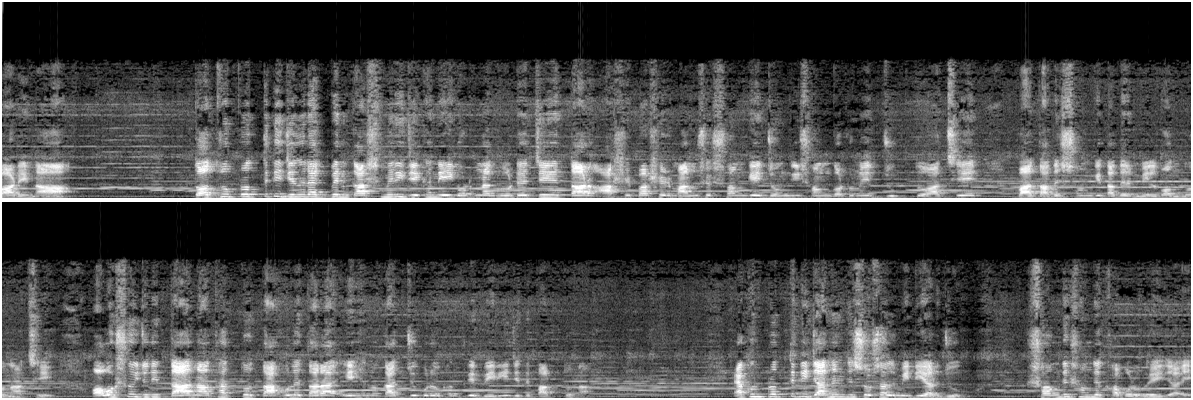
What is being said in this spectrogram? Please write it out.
পারে না। তদ্রূপ প্রত্যেকেই জেনে রাখবেন, কাশ্মীরি যেখানে এই ঘটনা ঘটেছে, তার আশেপাশের মানুষের সঙ্গে জঙ্গি সংগঠনে যুক্ত আছে বা তাদের সঙ্গে তাদের মেলবন্ধন আছে। অবশ্যই যদি তা না থাকতো, তাহলে তারা এহেন কার্য করে ওখান থেকে বেরিয়ে যেতে পারতো না। এখন প্রত্যেকেই জানেন যে সোশ্যাল মিডিয়ার যুগ। সঙ্গে সঙ্গে খবর হয়ে যায়।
